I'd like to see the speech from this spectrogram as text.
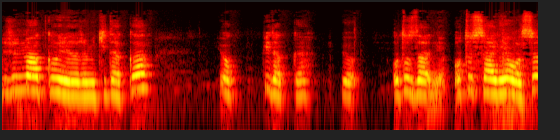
düşünme hakkı veriyorum 2 dakika. Yok bir dakika. Yok 30 saniye 30 saniye olsun.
